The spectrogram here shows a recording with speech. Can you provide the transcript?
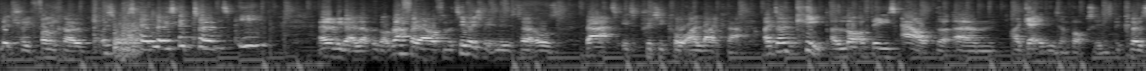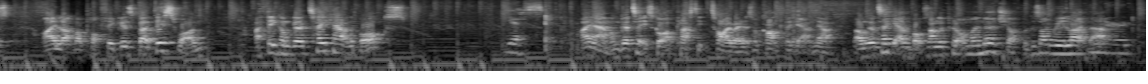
literally Funko. Oh, his head, look, his head turns. And there we go. Look, we've got Raphael from the Teenage Mutant Ninja Turtles. That is pretty cool. I like that. I don't keep a lot of these out that um, I get in these unboxings because I like my pop figures. But this one, I think I'm going to take out of the box. Yes. I am. I'm going to take. It's got a plastic tie around it, so I can't take it out now. But I'm going to take it out of the box. I'm going to put it on my nerd shelf because I really like that. Nerd.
